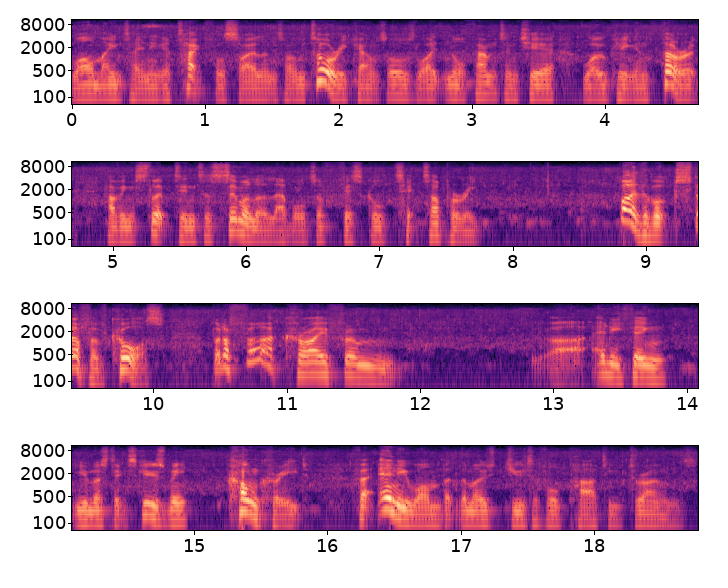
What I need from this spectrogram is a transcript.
while maintaining a tactful silence on Tory councils like Northamptonshire, Woking, and Thurrock having slipped into similar levels of fiscal tit-uppery. By the book stuff, of course, but a far cry from uh, anything, you must excuse me, concrete for anyone but the most dutiful party drones.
